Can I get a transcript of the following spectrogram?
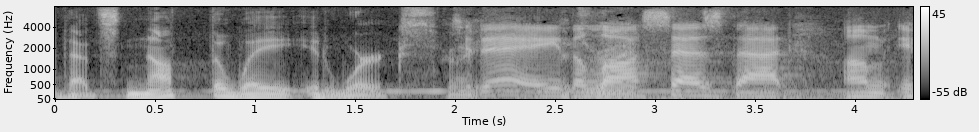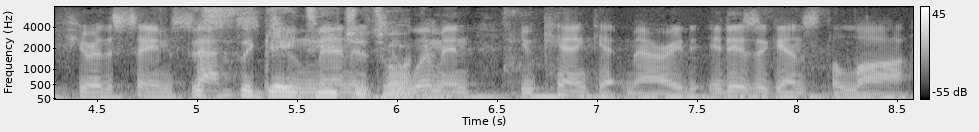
that's not the way it works. Today, the law says that um, if you're the same sex, is the gay two men teacher and two talking. women, you can't get married. It is against the law.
